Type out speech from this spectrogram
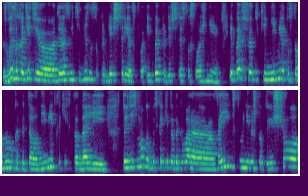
Вы захотите э, для развития бизнеса привлечь средства, ИП привлечь средства сложнее. ИП все-таки не имеет уставного капитала, не имеет каких-то долей. То есть здесь могут быть какие-то договора заимствования или что-то еще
